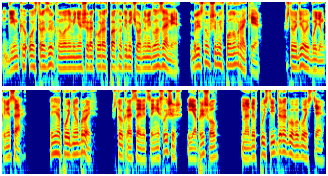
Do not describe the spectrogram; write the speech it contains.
Динка остро зыркнула на меня широко распахнутыми черными глазами, блеснувшими в полумраке. «Что делать будем, комиссар?» Я поднял бровь. «Что, красавица, не слышишь? Я пришел. Надо впустить дорогого гостя».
